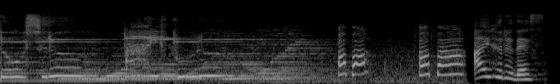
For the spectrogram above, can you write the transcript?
どうする？アイフル。パパパパ。アイフルです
